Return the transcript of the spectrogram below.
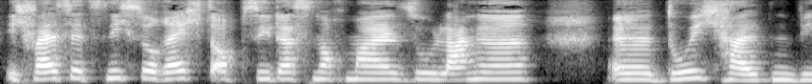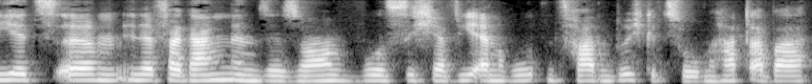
Ich weiß jetzt nicht so recht, ob sie das nochmal so lange äh, durchhalten wie jetzt ähm, in der vergangenen Saison, wo es sich ja wie einen roten Faden durchgezogen hat. Aber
